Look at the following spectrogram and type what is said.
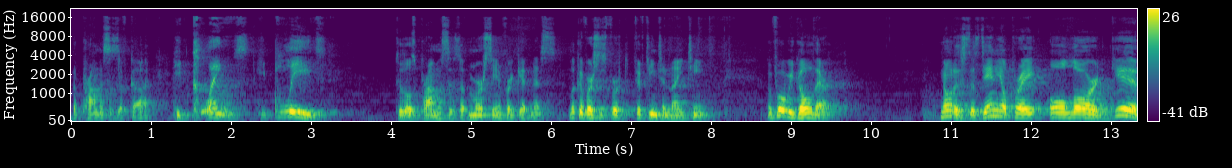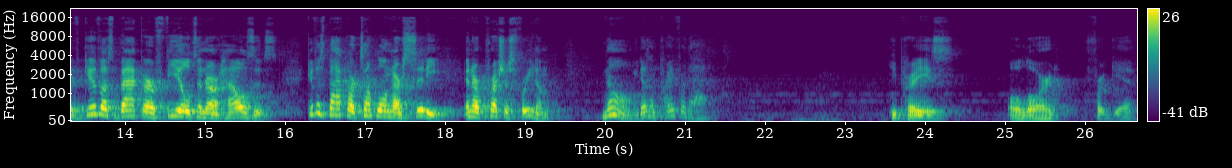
the promises of God. He clings, he pleads to those promises of mercy and forgiveness. Look at verses 15 to 19. Before we go there, notice does Daniel pray, O Lord, give, give us back our fields and our houses Give us back our temple and our city and our precious freedom. No, he doesn't pray for that. He prays, O Lord, forgive.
